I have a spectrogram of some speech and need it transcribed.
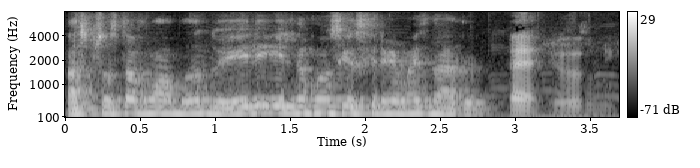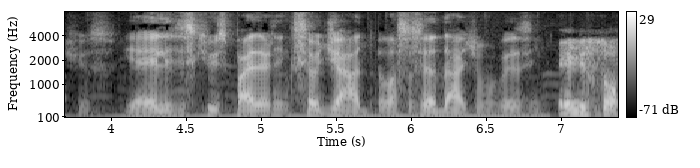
as pessoas estavam amando ele e ele não conseguia escrever mais nada. É, exatamente isso. E aí ele diz que o Spider tem que ser odiado pela sociedade, uma coisa assim. Ele só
